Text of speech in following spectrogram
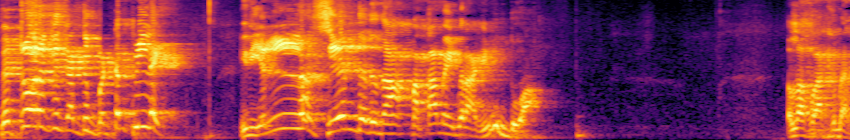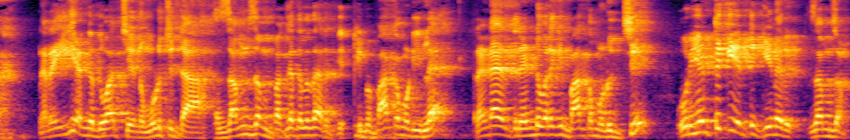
பெற்றோருக்கு கட்டுப்பட்ட பிள்ளை. இது எல்லாம் சேர்ந்தது தான் மக்காம இப்ராஹிம் துவா. அல்லாஹ் அக்பர் நிறைய அங்கே துவா செய்யணும். முடிச்சுட்டா ஜம்சம் பக்கத்தில் தான் இருக்கு. இப்போ பார்க்க முடியல. ரெண்டாயிரத்தி ரெண்டு வரைக்கும் பார்க்க முடிஞ்சு ஒரு எட்டுக்கு எட்டு கிணறு ஜம்சம்.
